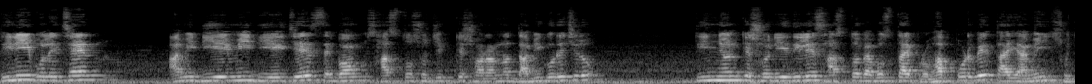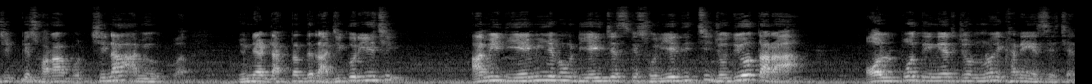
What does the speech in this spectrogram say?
তিনি বলেছেন, আমি ডিএমই, ডিএইচএস এবং স্বাস্থ্য সচিবকে সরানোর দাবি করেছিল। তিনজনকে সরিয়ে দিলে স্বাস্থ্য ব্যবস্থায় প্রভাব পড়বে, তাই আমি সচিবকে সরাচ্ছি না, আমি জুনিয়র ডাক্তারদের রাজি করিয়েছি। আমি ডিএমই এবং ডিএইচএস কে সরিয়ে দিচ্ছি, যদিও তারা অল্প দিনের জন্য এখানে এসেছেন।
